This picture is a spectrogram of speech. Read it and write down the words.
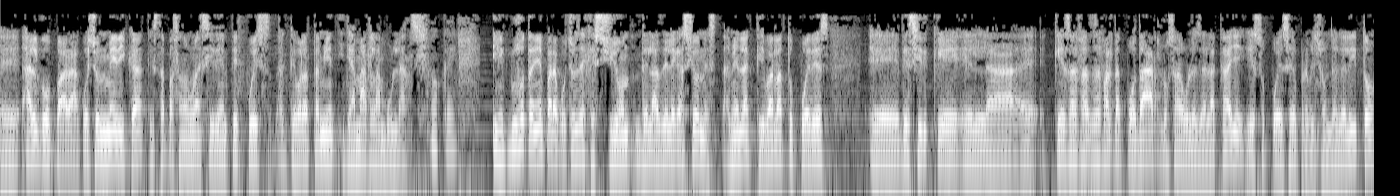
eh, algo para cuestión médica, que está pasando un accidente, pues activarla también y llamar la ambulancia. Ok. Incluso también para cuestiones de gestión de las delegaciones. También al activarla tú puedes eh, decir que, el, ah, eh, que hace hace falta podar los árboles de la calle y eso puede ser prevención del delito.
